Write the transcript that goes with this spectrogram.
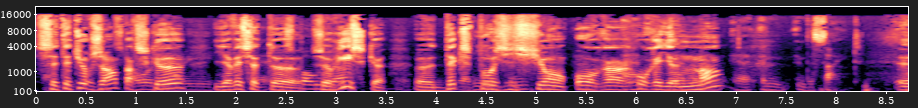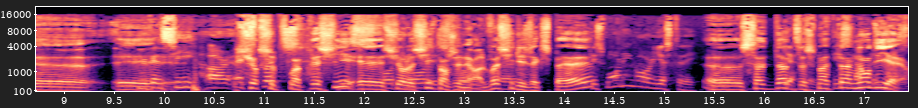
C'était urgent parce que il y avait cette, ce risque d'exposition au, ra- au rayonnement. Euh, et sur ce point précis et sur le site en général. Voici les experts. Euh, ça date de ce matin, non d'hier.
